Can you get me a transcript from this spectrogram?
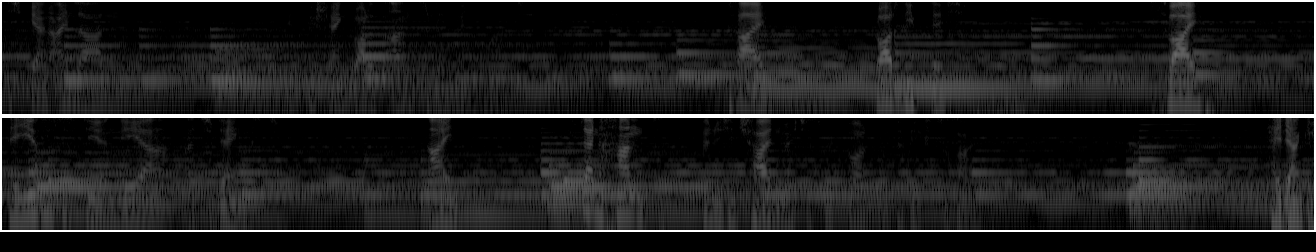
und dich gerne einladen, dieses Geschenk Gottes anzunehmen, wenn du magst. Drei. Gott liebt dich. Zwei, Herr Jesus ist dir näher, als du denkst. Eins, gib deine Hand, wenn du dich entscheiden möchtest, mit Gott unterwegs zu sein. Hey, danke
